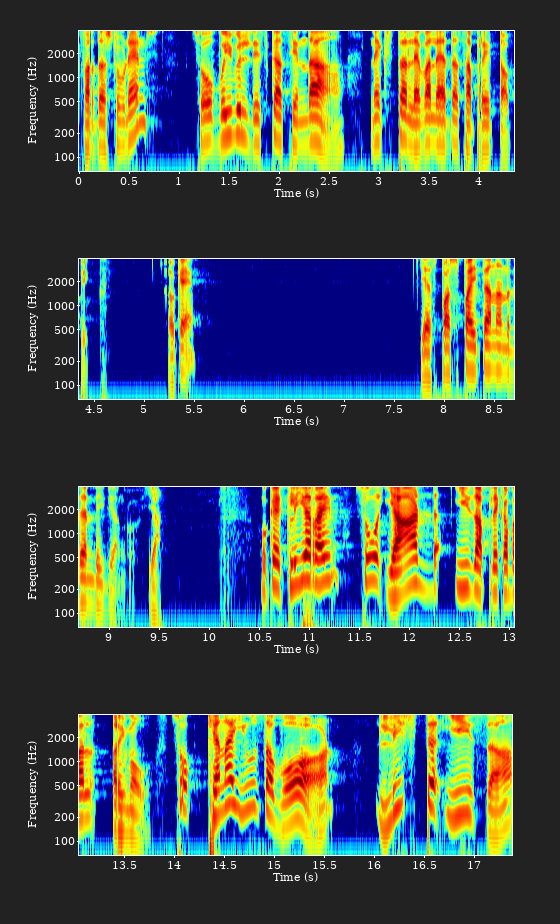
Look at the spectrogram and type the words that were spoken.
for the students. So we will discuss in the next level as a separate topic. Okay? Yes first python and then django. Yeah okay clear right? So add is applicable remove. So can i use the word list is uh,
